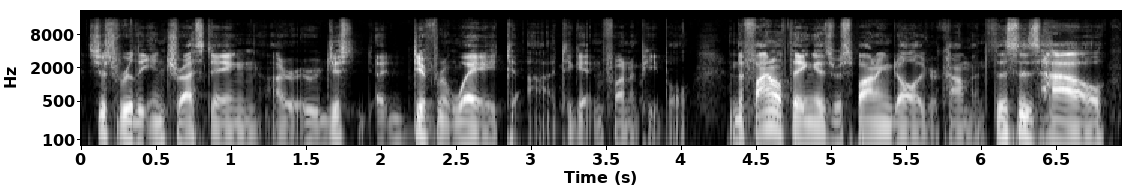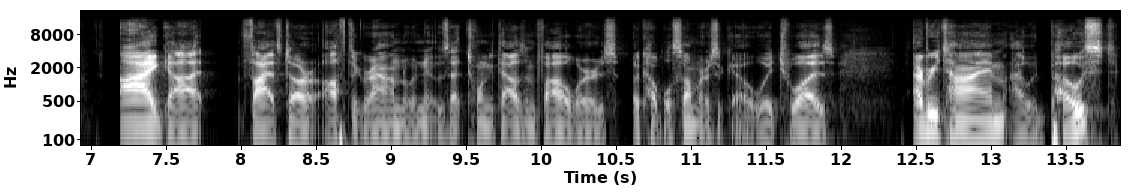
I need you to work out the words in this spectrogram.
it's just really interesting, uh, or just a different way to, uh, to get in front of people. And the final thing is responding to all of your comments. This is how I got five star off the ground when it was at 20,000 followers a couple summers ago, which was every time I would post,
